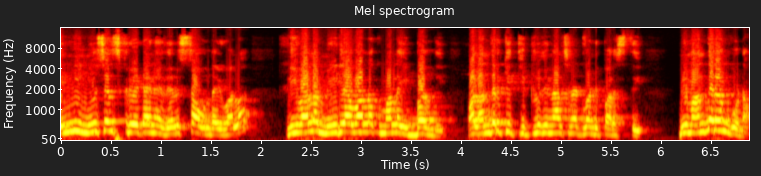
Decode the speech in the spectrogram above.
ఎన్ని న్యూసెన్స్ క్రియేట్ అయినా తెలుస్తా ఉందా ఇవాళ? నీ వల్ల మీడియా వాళ్ళకు మళ్ళీ ఇబ్బంది. వాళ్ళందరికీ తిట్లు తినాల్సినటువంటి పరిస్థితి. మేమందరం కూడా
